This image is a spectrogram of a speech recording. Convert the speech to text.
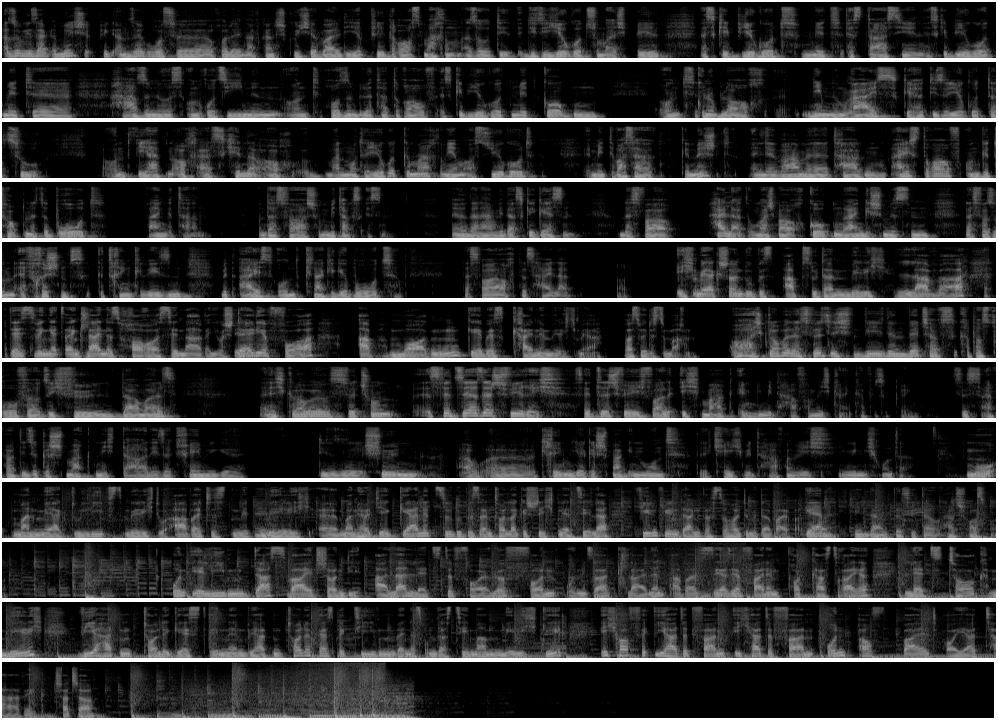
Also wie gesagt, Milch spielt eine sehr große Rolle in der afghanischen Küche, weil die viel daraus machen. Also die, diese Joghurt zum Beispiel. Es gibt Joghurt mit Pistazien, es gibt Joghurt mit äh, Haselnuss und Rosinen und Rosenblätter drauf. Es gibt Joghurt mit Gurken und Knoblauch. Neben dem Reis gehört dieser Joghurt dazu. Und wir hatten auch als Kinder auch meine Mutter Joghurt gemacht und wir haben aus Joghurt mit Wasser gemischt, in der warme Tagen Eis drauf und getrocknete Brot reingetan. Und das war schon Mittagsessen. Ja, dann haben wir das gegessen. Und das war Highlight und manchmal auch Gurken reingeschmissen. Das war so ein erfrischendes Getränk gewesen mit Eis und knackige Brot. Das war auch das Highlight. Ich merke schon, du bist absoluter Milchlover. Deswegen jetzt ein kleines Horrorszenario. Stell ja. dir vor, ab morgen gäbe es keine Milch mehr. Was würdest du machen? Oh, ich glaube, das wird sich wie eine Wirtschaftskatastrophe sich fühlen damals. Ich glaube, es wird schon, es wird sehr, sehr schwierig. Es wird sehr schwierig, weil ich mag irgendwie mit Hafermilch keinen Kaffee zu trinken. Es ist einfach dieser Geschmack nicht da, dieser cremige, diese schön äh, cremige Geschmack im Mund, der kriege ich mit Hafermilch irgendwie nicht runter. Mo, man merkt, du liebst Milch, du arbeitest mit ja. Milch. Äh, man hört dir gerne zu, du bist ein toller Geschichtenerzähler. Vielen, vielen Dank, dass du heute mit dabei warst. Gerne, vielen Dank, dass ich da war. Hat Spaß gemacht. Und ihr Lieben, das war jetzt schon die allerletzte Folge von unserer kleinen, aber sehr, sehr feinen Podcast-Reihe Let's Talk Milch. Wir hatten tolle GästInnen, wir hatten tolle Perspektiven, wenn es um das Thema Milch geht. Ich hoffe, ihr hattet Fun, ich hatte Fun und auf bald, euer Tarek. Ciao, ciao.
